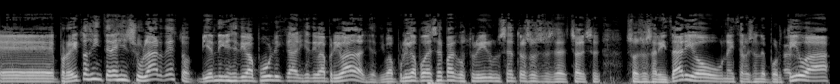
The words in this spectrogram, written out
Eh, proyectos de interés insular de esto, bien de iniciativa pública, iniciativa privada. La iniciativa pública puede ser para construir un centro sociosanitario, una instalación deportiva,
